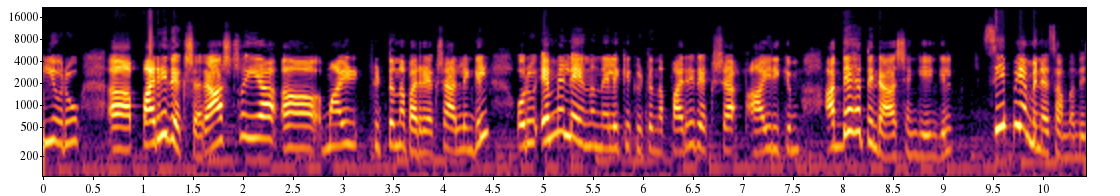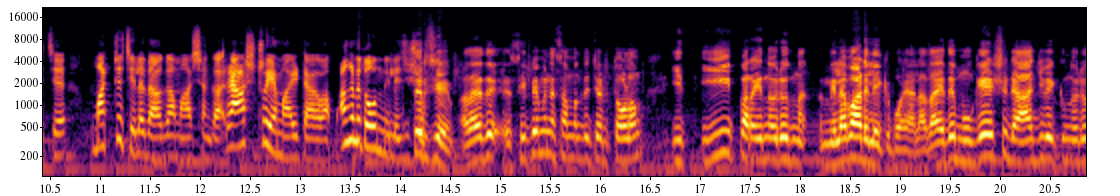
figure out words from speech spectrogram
ഈ ഒരു പരിരക്ഷ രാഷ്ട്രീയമായി കിട്ടുന്ന പരിരക്ഷ അല്ലെങ്കിൽ ഒരു എം എൽ എ എന്ന നിലയ്ക്ക് കിട്ടുന്ന പരിരക്ഷ ആയിരിക്കും അദ്ദേഹത്തിന്റെ ആശങ്കയെങ്കിൽ സി പി എമ്മിനെ സംബന്ധിച്ച് മറ്റു ചിലതാകാം ആശങ്ക. രാഷ്ട്രീയമായിട്ടാകാം. അങ്ങനെ തോന്നുന്നില്ല തീർച്ചയായും. അതായത് സി പി എമ്മിനെ സംബന്ധിച്ചിടത്തോളം ഈ പറയുന്ന ഒരു നിലപാടിലേക്ക് പോയാൽ അതായത് മുകേഷ് രാജിവെക്കുന്ന ഒരു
